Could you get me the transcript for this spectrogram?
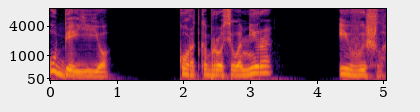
Убей ее!» Коротко бросила Мира и вышла.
